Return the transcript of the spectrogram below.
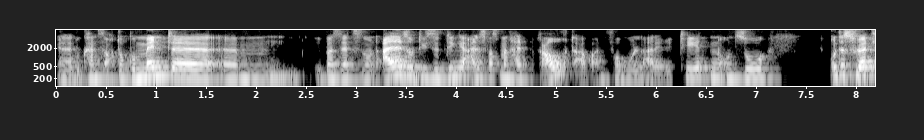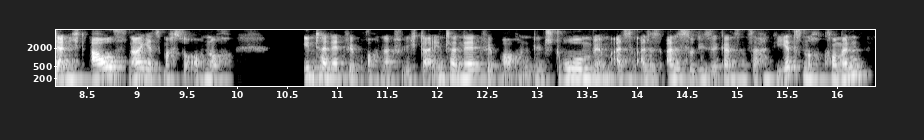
Äh, du kannst auch Dokumente ähm, übersetzen und also diese Dinge, alles, was man halt braucht, auch an Formularitäten und so und es hört ja nicht auf. Ne? Jetzt machst du auch noch Internet. Wir brauchen natürlich da Internet. Wir brauchen den Strom. Wir haben also alles, alles so diese ganzen Sachen, die jetzt noch kommen.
